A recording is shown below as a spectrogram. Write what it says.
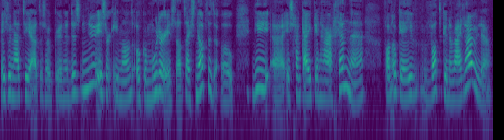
weet je, naar het theater zou kunnen. Dus nu is er iemand, ook een moeder is dat, zij snapt het ook. Die uh, is gaan kijken in haar agenda van, oké, wat kunnen wij ruilen?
